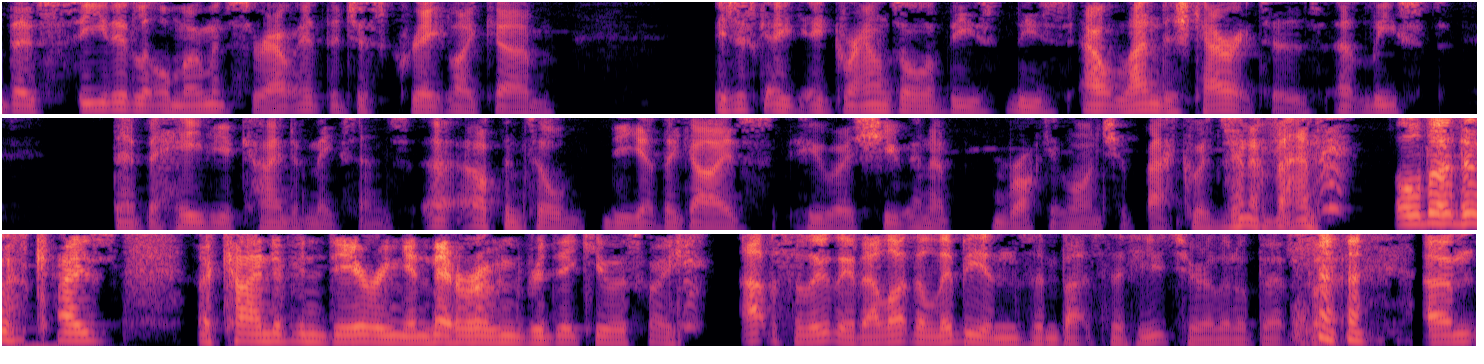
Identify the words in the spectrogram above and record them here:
there's seeded little moments throughout it that just create like um it just it, it grounds all of these these outlandish characters. At least their behavior kind of makes sense uh, up until get the guys who are shooting a rocket launcher backwards in a van although those guys are kind of endearing in their own ridiculous way Absolutely, they're like the Libyans in Back to the Future a little bit. But um,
